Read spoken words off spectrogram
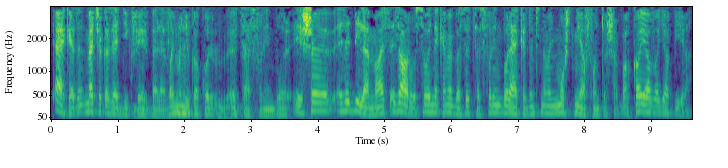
El kell, mert csak az egyik fér bele, vagy mondjuk uh-huh. akkor 500 forintból. És uh, ez egy dilemma, ez, ez arról szól, hogy nekem ebből az 500 forintból el kell döntenem, hogy most mi a fontosabb, a kaja vagy a pia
